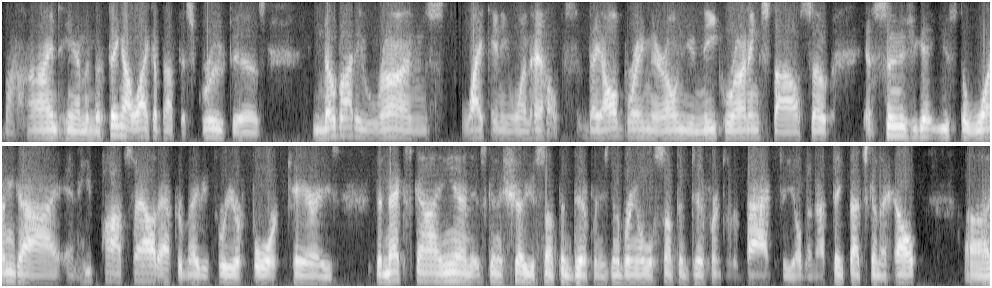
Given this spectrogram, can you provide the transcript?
behind him. And the thing I like about this group is nobody runs like anyone else. They all bring their own unique running style. So as soon as you get used to one guy and he pops out after maybe three or four carries, the next guy in is going to show you something different. He's going to bring a little something different to the backfield. And I think that's going to help uh,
